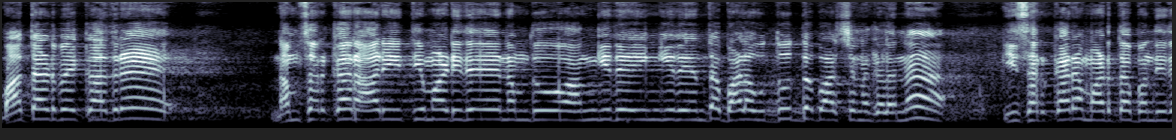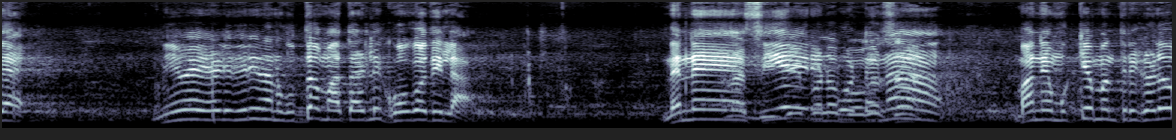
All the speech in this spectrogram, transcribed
ಮಾತಾಡಬೇಕಾದ್ರೆ ನಮ್ಮ ಸರ್ಕಾರ ಆ ರೀತಿ ಮಾಡಿದೆ ನಮ್ದು ಹಂಗಿದೆ ಹಿಂಗಿದೆ ಅಂತ ಬಹಳ ಉದ್ದುದ್ದ ಭಾಷಣಗಳನ್ನ ಈ ಸರ್ಕಾರ ಮಾಡ್ತಾ ಬಂದಿದೆ. ನೀವೇ ಹೇಳಿದಿರಿ ನಾನು ಉದ್ದ ಮಾತಾಡ್ಲಿಕ್ಕೆ ಹೋಗೋದಿಲ್ಲ. ನಿನ್ನೆ ಸಿ ಎ ಮಾನ್ಯ ಮುಖ್ಯಮಂತ್ರಿಗಳು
